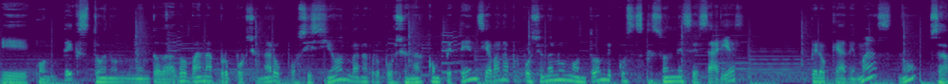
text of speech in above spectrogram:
eh, contexto en un momento dado, van a proporcionar oposición, van a proporcionar competencia, van a proporcionar un montón de cosas que son necesarias, pero que además, ¿no? O sea,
